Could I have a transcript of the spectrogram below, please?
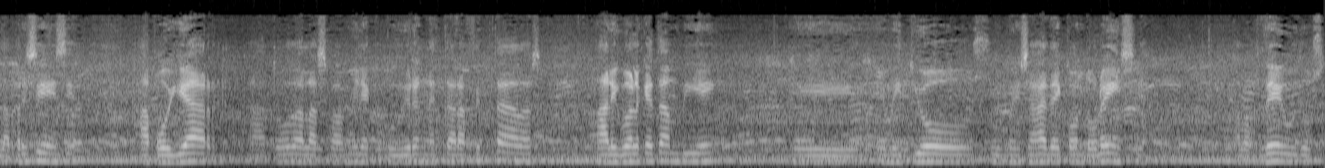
la presidencia apoyar todas las familias que pudieran estar afectadas, al igual que también eh, emitió su mensaje de condolencia a los deudos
